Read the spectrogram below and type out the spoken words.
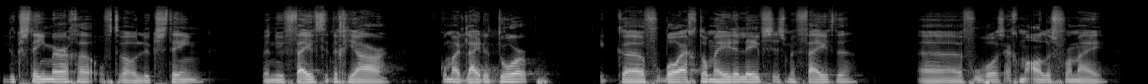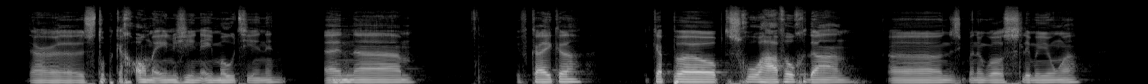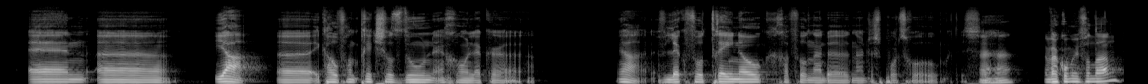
Luc Steenbergen, oftewel Luc Steen. Ik ben nu 25 jaar, kom uit Leiden-dorp. Ik uh, voetbal echt al mijn hele leven sinds mijn vijfde. Uh, voetbal is echt mijn alles voor mij. Daar uh, stop ik echt al mijn energie en emotie in. in. En mm. even kijken. Ik heb op de school HAVO gedaan. dus ik ben ook wel een slimme jongen. En ja, ik hou van trickshots doen en gewoon lekker... ja, lekker veel trainen ook. Ik ga veel naar de, naar de sportschool ook. Dus, -huh. En waar kom je vandaan?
